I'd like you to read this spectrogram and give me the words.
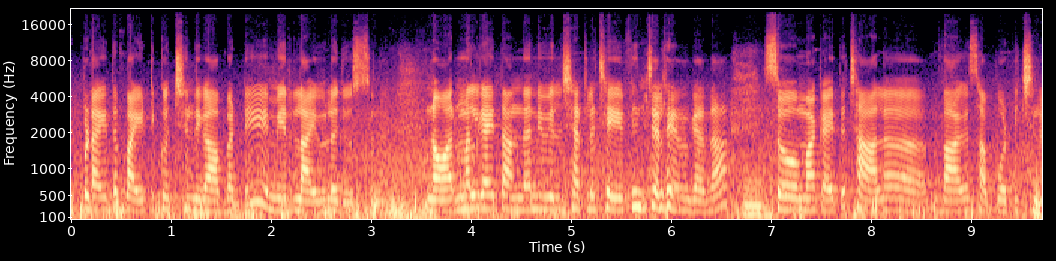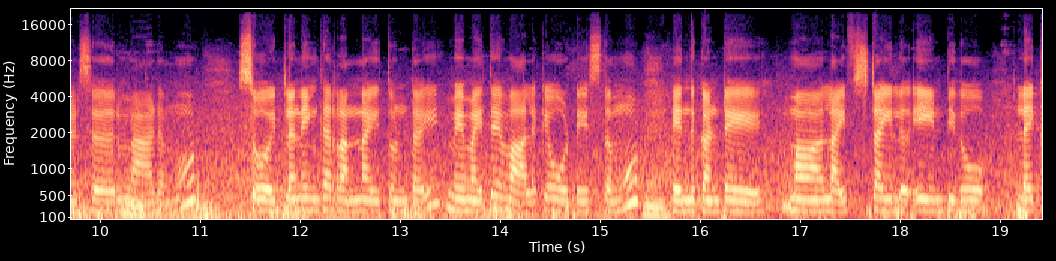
ఇప్పుడైతే బయటికి వచ్చింది కాబట్టి మీరు లైవ్లో చూస్తున్నారు. నార్మల్గా అయితే అందరినీ పిలిచి అట్లా చేయించలేము కదా. సో మాకైతే చాలా బాగా సపోర్ట్ ఇచ్చినాడు సార్ మేడము సో ఇట్లనే ఇంకా రన్ అవుతుంటాయి మేమైతే వాళ్ళకే ఓటేస్తాము. ఎందుకంటే మా లైఫ్ స్టైల్ ఏంటిదో లైక్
